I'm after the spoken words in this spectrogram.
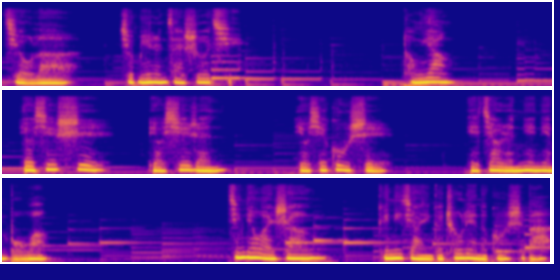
久了就没人再说起。同样，有些事，有些人，有些故事，也叫人念念不忘。今天晚上，给你讲一个初恋的故事吧。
